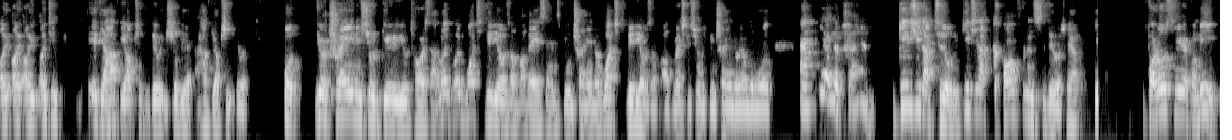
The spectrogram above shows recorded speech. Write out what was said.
I, I, I think if you have the option to do it, you should be have the option to do it. But your training should gear you towards that. And I've, I've watched videos of, of ASNs being trained. I've watched videos of, of rescue swimmers being trained around the world. And yeah, your training gives you that tool. It gives you that confidence to do it. Yeah. For us here, for me,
